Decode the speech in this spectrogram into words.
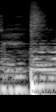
Bridget.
